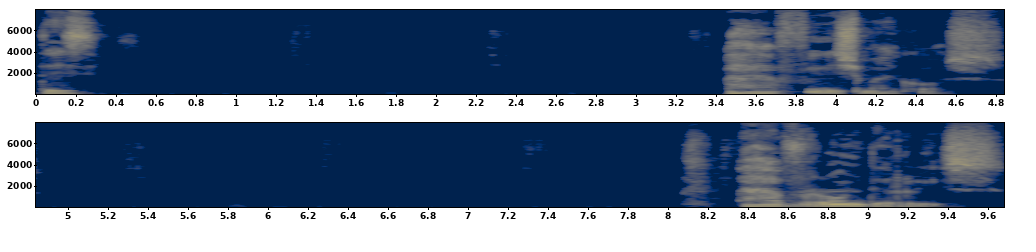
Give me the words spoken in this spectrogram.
This I have finished my course. I have run the race.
